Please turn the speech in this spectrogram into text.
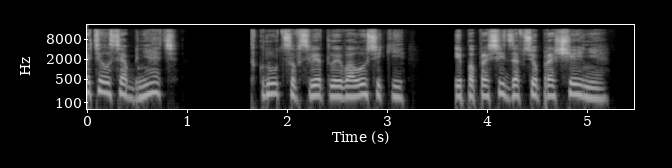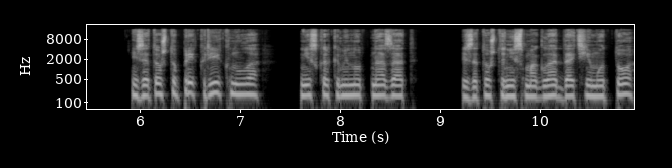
Хотелось обнять, ткнуться в светлые волосики и попросить за все прощения. И за то, что прикрикнула несколько минут назад, и за то, что не смогла дать ему то,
